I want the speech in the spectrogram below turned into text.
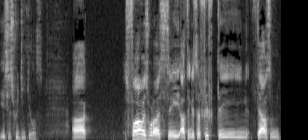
it's just ridiculous. Uh, as far as what I see, I think it's a fifteen thousand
